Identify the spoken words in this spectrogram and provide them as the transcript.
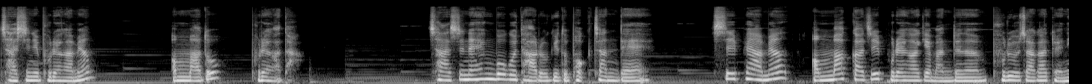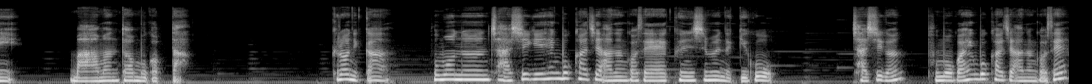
자신이 불행하면 엄마도 불행하다. 자신의 행복을 다루기도 벅찬데 실패하면 엄마까지 불행하게 만드는 불효자가 되니 마음은 더 무겁다. 그러니까 부모는 자식이 행복하지 않은 것에 근심을 느끼고 자식은 부모가 행복하지 않은 것에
